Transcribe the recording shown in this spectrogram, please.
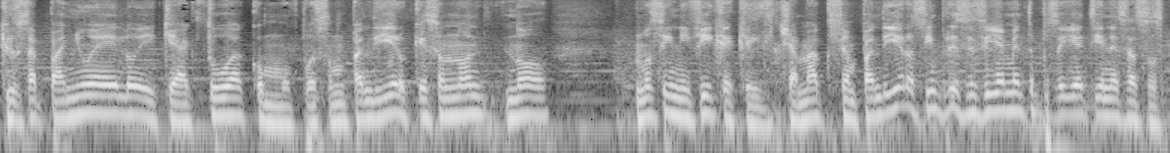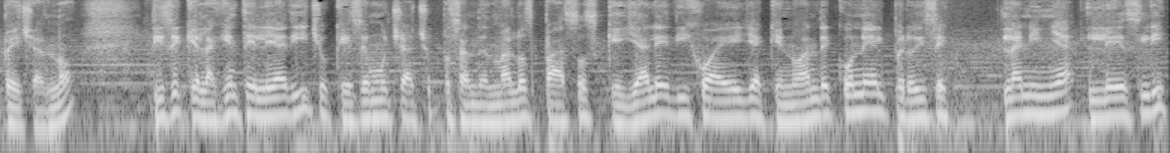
que usa pañuelo y que actúa como pues un pandillero, que eso no, no, no significa que el chamaco sea un pandillero, simple y sencillamente pues ella tiene esas sospechas, ¿no? Dice que la gente le ha dicho que ese muchacho pues anda en malos pasos, que ya le dijo a ella que no ande con él, pero dice la niña Leslie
